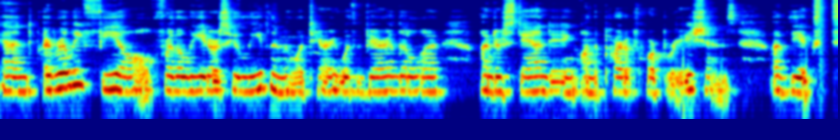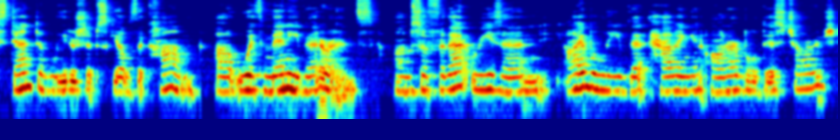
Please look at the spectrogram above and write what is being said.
And I really feel for the leaders who leave the military with very little uh, understanding on the part of corporations of the extent of leadership skills that come uh, with many veterans. Um, so, for that reason, I believe that having an honorable discharge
